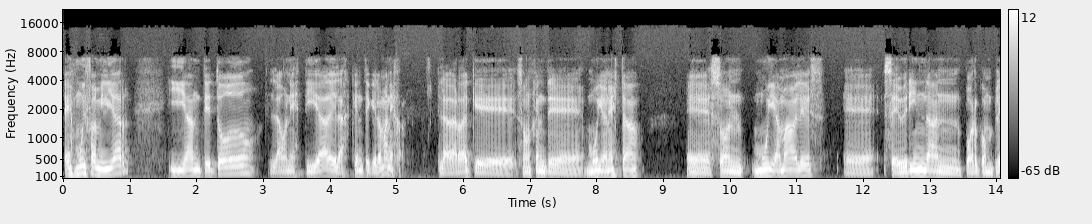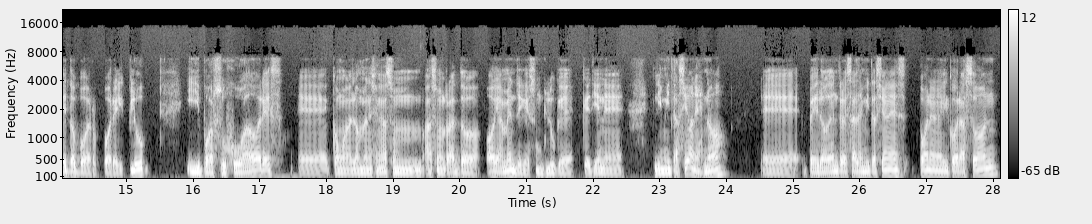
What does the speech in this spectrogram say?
Es muy familiar y ante todo la honestidad de la gente que lo maneja. La verdad que son gente muy honesta, eh, son muy amables, eh, se brindan por completo por, por el club y por sus jugadores. Eh, como lo mencioné hace un, hace un rato, obviamente que es un club que, que tiene limitaciones, ¿no? Eh, pero dentro de esas limitaciones ponen el corazón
